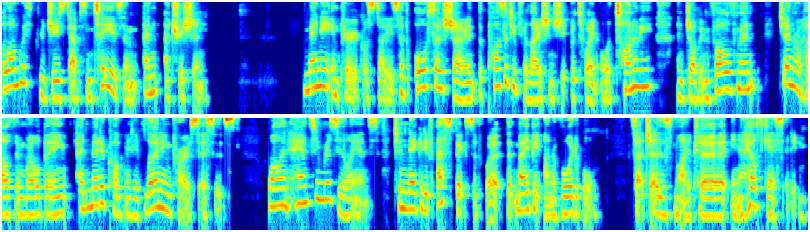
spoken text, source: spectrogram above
along with reduced absenteeism and attrition. Many empirical studies have also shown the positive relationship between autonomy and job involvement, general health and well-being, and metacognitive learning processes, while enhancing resilience to negative aspects of work that may be unavoidable, such as might occur in a healthcare setting.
